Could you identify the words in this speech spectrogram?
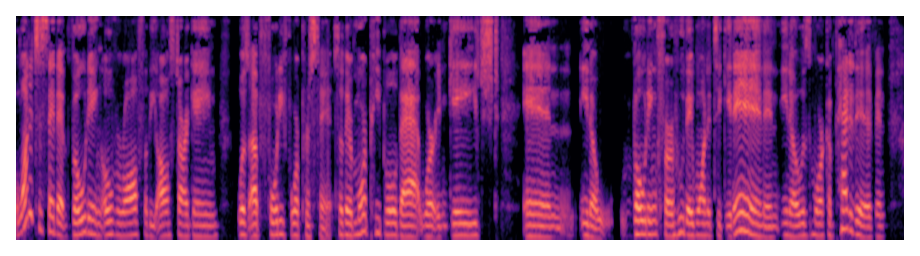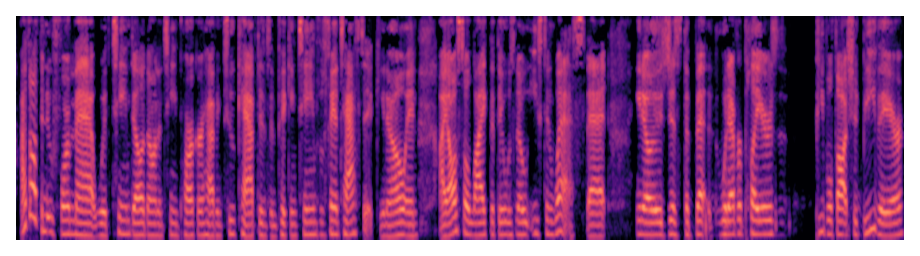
I wanted to say that voting overall for the All Star game was up 44%. So there are more people that were engaged and you know voting for who they wanted to get in and you know it was more competitive and i thought the new format with team Delle Donne and team parker having two captains and picking teams was fantastic you know and i also like that there was no east and west that you know it's just the be- whatever players people thought should be there,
